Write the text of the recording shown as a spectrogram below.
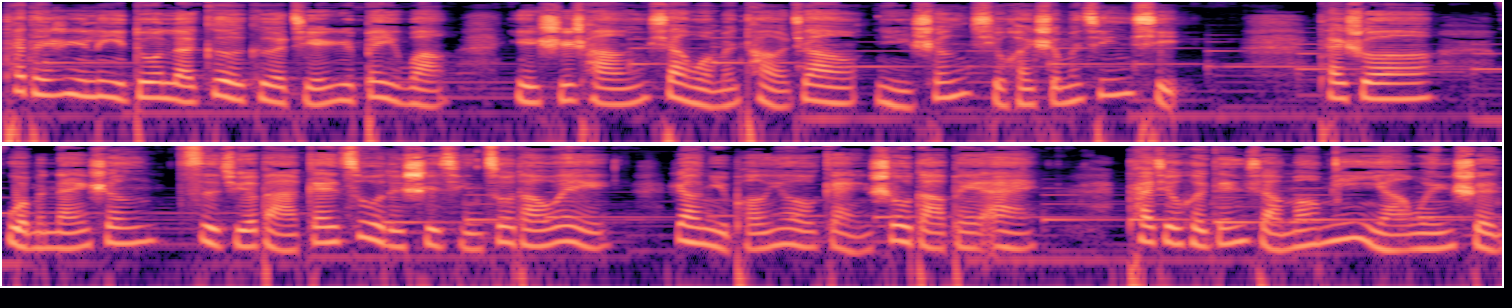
他的日历多了各个节日备忘，也时常向我们讨教女生喜欢什么惊喜。他说：“我们男生自觉把该做的事情做到位，让女朋友感受到被爱，他就会跟小猫咪一样温顺，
